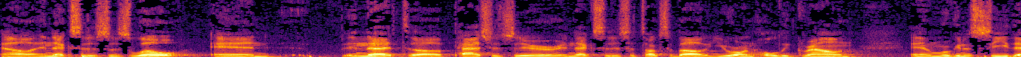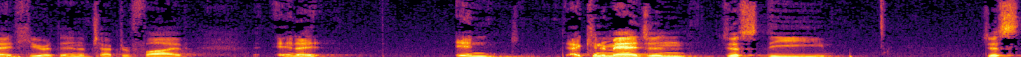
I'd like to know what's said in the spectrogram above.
Uh, in Exodus as well. And in that uh, passage there in Exodus, it talks about you're on holy ground. And we're going to see that here at the end of chapter 5. And I, and I can imagine just the, just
